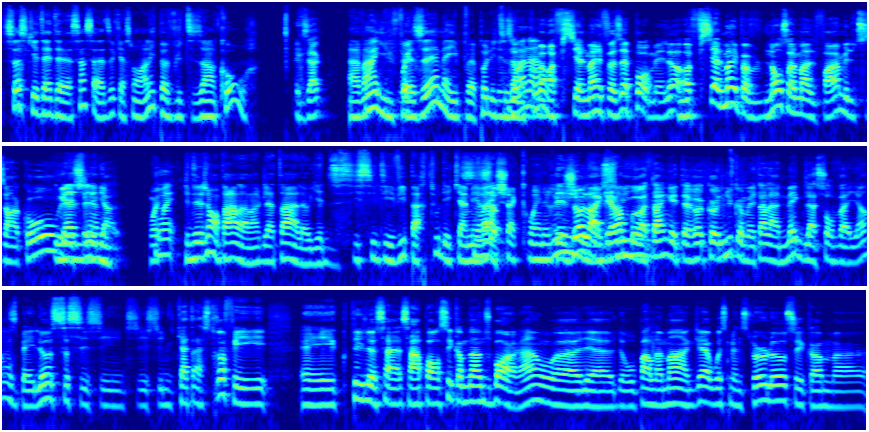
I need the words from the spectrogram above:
Ça, ce qui est intéressant, ça veut dire qu'à ce moment-là, ils peuvent l'utiliser en cours. Exact. Avant, ils le faisaient, mais ils ne pouvaient pas l'utiliser Voilà. en Ben, cours. officiellement, ils le faisaient pas, mais là, Mm. officiellement, ils peuvent non seulement le faire, mais l'utiliser en cours et c'est légal. Oui. Ouais. Puis déjà, on parle en Angleterre, là, où il y a du CCTV partout, des caméras à chaque coin de rue. Déjà, la. Grande-Bretagne était reconnue comme étant la mecque de la surveillance. Ben là, ça, c'est- une catastrophe. Et, et écoutez, là, ça, ça a passé comme dans du beurre, hein, au, euh, le- au Parlement anglais à Westminster. là, C'est comme. euh,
